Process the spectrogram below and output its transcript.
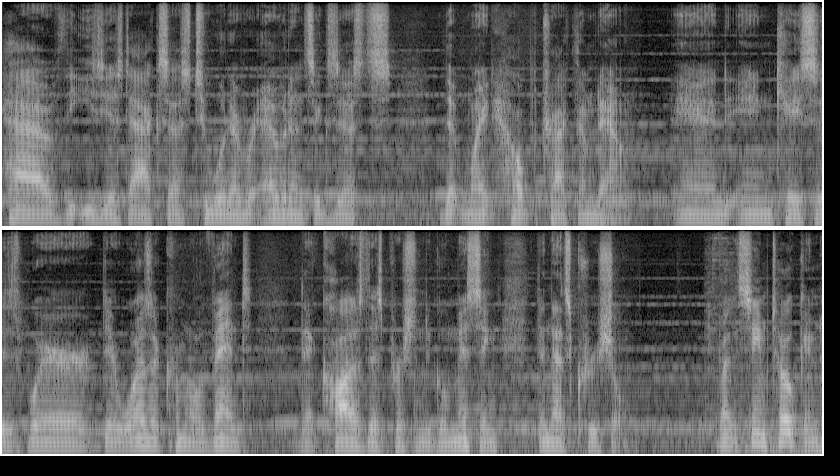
have the easiest access to whatever evidence exists that might help track them down. And in cases where there was a criminal event that caused this person to go missing, then that's crucial. By the same token,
